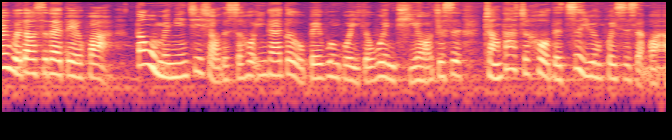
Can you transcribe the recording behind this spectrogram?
欢迎回到时代对话。当我们年纪小的时候，应该都有被问过一个问题哦，就是长大之后的志愿会是什么？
